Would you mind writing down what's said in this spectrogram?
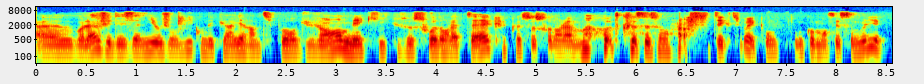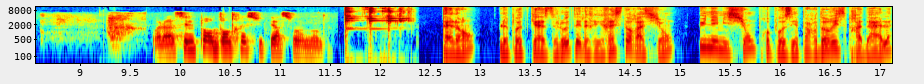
Euh, voilà, j'ai des amis aujourd'hui qui ont des carrières un petit peu hors du vin, mais qui, que ce soit dans la tech, que ce soit dans la mode, que ce soit dans l'architecture, et qui ont, qui ont commencé. Voilà, c'est une porte d'entrée super sur le monde. Talent, le podcast de l'hôtellerie-restauration, une émission proposée par Doris Pradal,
